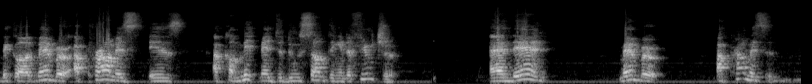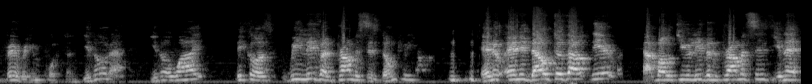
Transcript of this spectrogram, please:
Because remember, a promise is a commitment to do something in the future. And then remember, a promise is very important. You know that? You know why? Because we live on promises, don't we? any, any doubters out there about you living promises? You know,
